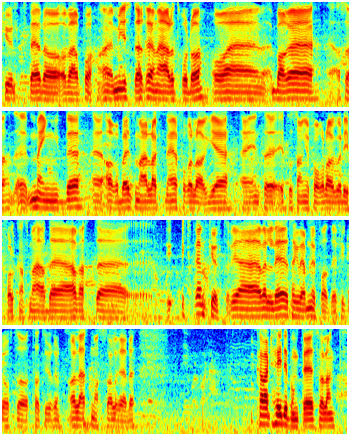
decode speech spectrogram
kult sted å, å være på. Eh, Mye større enn jeg hadde trodd òg. Og eh, bare altså, eh, mengde eh, arbeid som er lagt ned for å lage eh, interessante foredrag, og de folkene som er her, det har vært ekstremt kult. Vi er veldig takknemlige for at vi fikk lov til å ta turen, og har lært masse allerede. Hva har vært høydepunktet så langt?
